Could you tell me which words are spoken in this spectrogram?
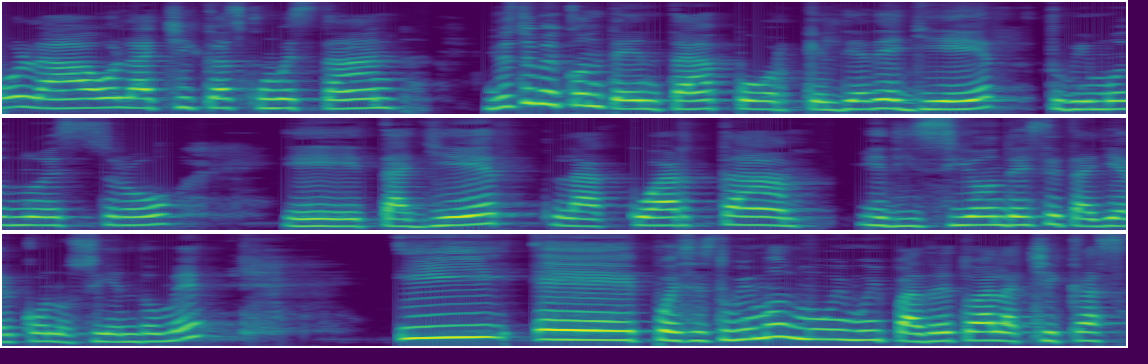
Hola, hola chicas, ¿cómo están? Yo estoy muy contenta porque el día de ayer tuvimos nuestro eh, taller, la cuarta edición de este taller Conociéndome. Y eh, pues estuvimos muy, muy padre, todas las chicas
